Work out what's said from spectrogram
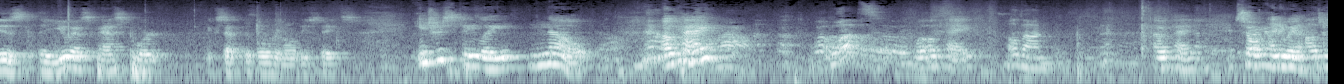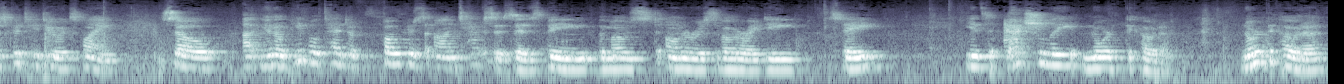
Is a U.S. passport acceptable in all these states? interestingly, no. Okay? Whoops. Well, okay. Hold on. Okay, so anyway, I'll just continue to explain. So, uh, you know, people tend to focus on Texas as being the most onerous voter ID state. It's actually North Dakota. North Dakota,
